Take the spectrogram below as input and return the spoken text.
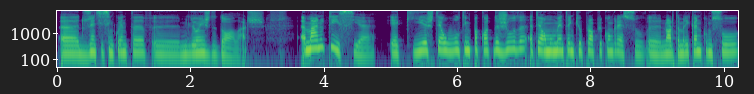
eh, 250 uh, eh, milhões de dólares. A má notícia é que este é o último pacote de ajuda até ao momento em que o próprio Congresso norte-americano começou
